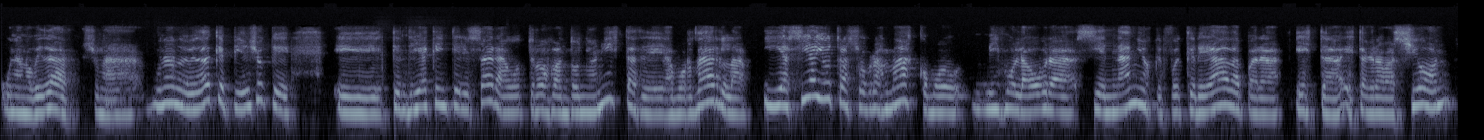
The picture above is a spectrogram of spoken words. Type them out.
una novedad, es una, novedad que pienso que eh, tendría que interesar a otros bandoneonistas de abordarla. Y así hay otras obras más, como mismo la obra Cien años, que fue creada para esta, esta grabación,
